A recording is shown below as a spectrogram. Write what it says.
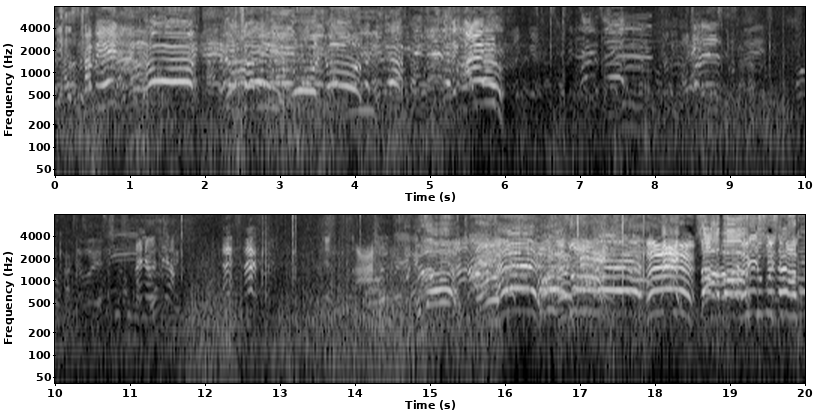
Wie heißt das? Hey! Hey! Du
